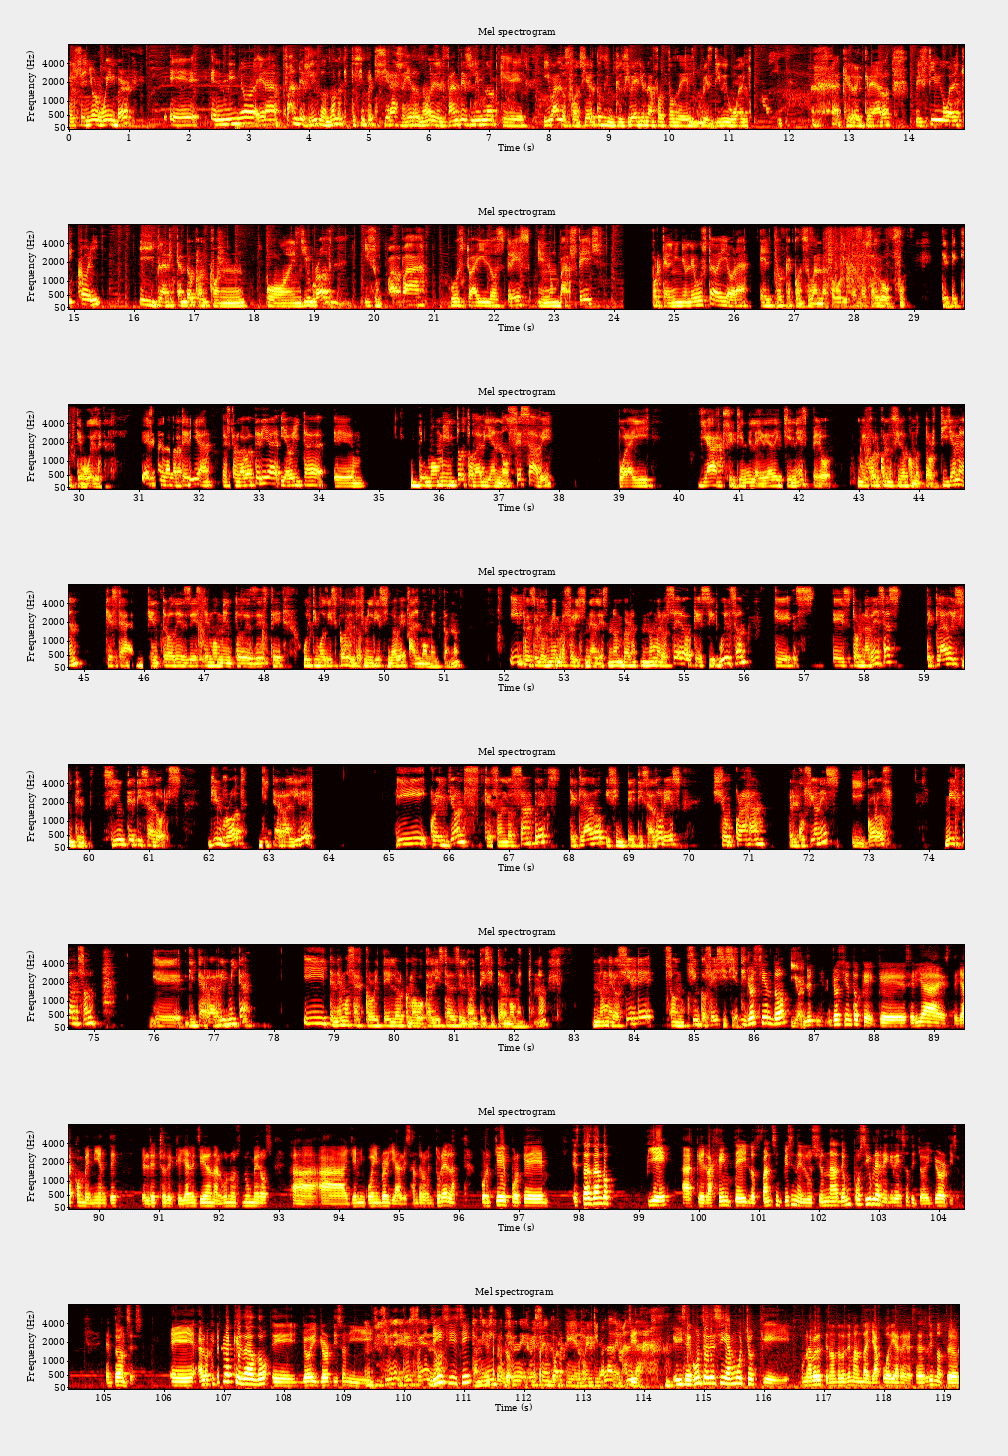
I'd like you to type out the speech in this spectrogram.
el señor Weinberg. Eh, el niño era fan de Slipknot, ¿no? Lo que tú siempre quisieras ser, ¿no? El fan de Slipknot que iba a los conciertos, inclusive hay una foto de él vestido igual que, que recrearon, vestido igual que Cory y platicando con, con, con Jim Roth y su papá justo ahí los tres en un backstage porque al niño le gustaba y ahora él toca con su banda favorita, ¿no? Es algo que, te, que te vuela. Está en la batería, está en la batería y ahorita em, de momento todavía no se sabe, por ahí ya se tiene la idea de quién es, pero mejor conocido como Tortilla Man, que está que entró desde este momento, desde este último disco del 2019 al momento, ¿no? Y pues los miembros originales, número 0, que es Sid Wilson, que es, tornamesas, teclado y sintetizadores. Jim Roth, guitarra líder. Y Craig Jones, que son los samplers, teclado y sintetizadores. Show Graham, percusiones y coros. Mick Thompson, eh, guitarra rítmica. Y tenemos a Corey Taylor como vocalista desde el 97 al momento, ¿no? Número 7 son 5, 6 y 7. Yo siento, yo, siento que, sería este, ya conveniente el hecho de que ya les dieran algunos números a, a Jamie Weinberg y a Alessandro Venturella. ¿Por qué? Porque estás dando pie a que la gente y los fans empiecen a ilusionar de un posible regreso de Joey Jordison. Entonces, eh, a lo que yo había quedado, eh, yo y Jordison y. Inclusive de Chris Fenn. ¿no? Sí, sí, sí. También inclusive de Chris Fenn porque retiró la demanda. Y según se decía mucho que una vez retirando la demanda ya podía regresar a Slipknot, pero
